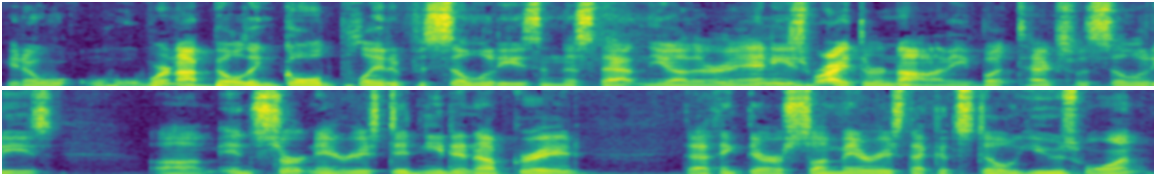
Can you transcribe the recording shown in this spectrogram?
you know, we're not building gold plated facilities and this, that, and the other. And mm-hmm. he's right, they're not. I mean, but Tech's facilities um, in certain areas did need an upgrade. That I think there are some areas that could still use one.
